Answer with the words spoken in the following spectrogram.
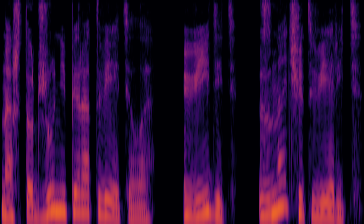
На что Джунипер ответила, «Видеть значит верить».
